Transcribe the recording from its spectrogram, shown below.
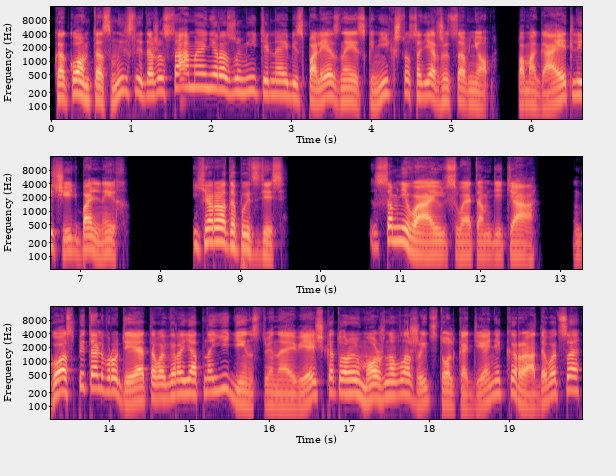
В каком-то смысле даже самая неразумительная и бесполезная из книг, что содержится в нем, помогает лечить больных. Я рада быть здесь. Сомневаюсь в этом, дитя. Госпиталь вроде этого, вероятно, единственная вещь, которую можно вложить столько денег и радоваться,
